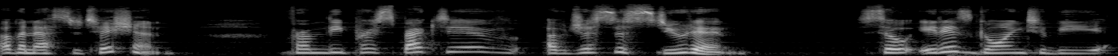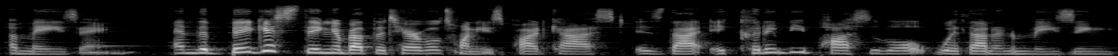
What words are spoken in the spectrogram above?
of an esthetician, from the perspective of just a student. So it is going to be amazing. And the biggest thing about the Terrible 20s podcast is that it couldn't be possible without an amazing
